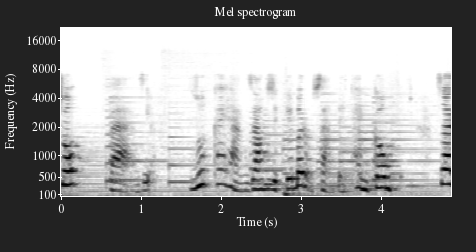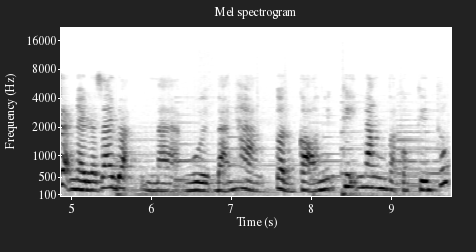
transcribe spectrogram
Chốt và gì ạ? Giúp khách hàng giao dịch cái bất động sản để thành công. Giai đoạn này là giai đoạn mà người bán hàng cần có những kỹ năng và có kiến thức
